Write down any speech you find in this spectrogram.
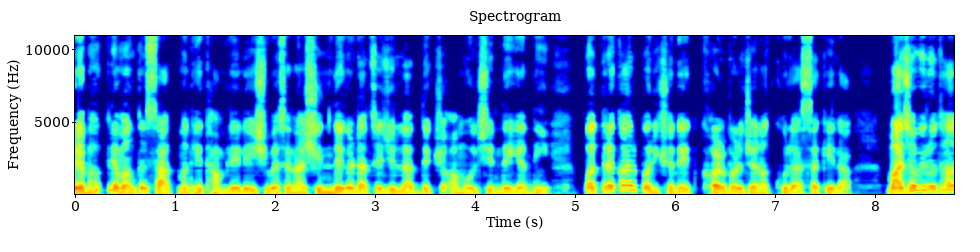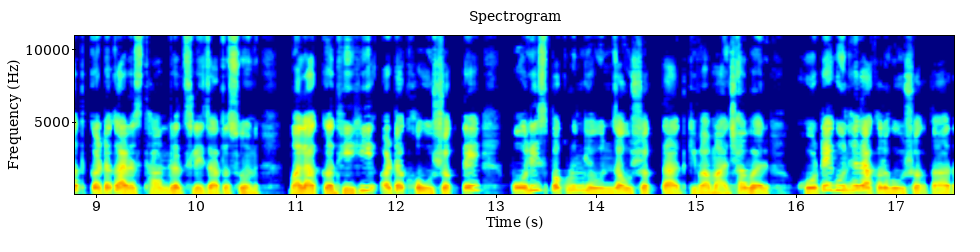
प्रभाग क्रमांक सातमध्ये थांबलेले शिवसेना शिंदे गटाचे जिल्हाध्यक्ष अमोल शिंदे यांनी पत्रकार परिषदेत खळबळजनक खुलासा केला. माझ्या विरोधात रचले जात असून मला कधीही अटक होऊ शकते पोलीस पकडून घेऊन जाऊ शकतात किंवा माझ्यावर खोटे गुन्हे दाखल होऊ शकतात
